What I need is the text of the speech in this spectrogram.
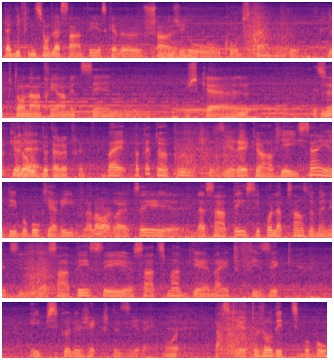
ta définition de la santé, est-ce qu'elle a changé au cours du temps, là, de- depuis ton entrée en médecine jusqu'à l'aube la- de ta retraite? Ben, peut-être un peu. Je te dirais qu'en vieillissant, il y a des bobos qui arrivent. Alors, Ouais. euh, tu sais, euh, la santé, c'est pas l'absence de maladie. La santé, c'est un sentiment de bien-être physique et psychologique, je te dirais. Ouais. Parce qu'il y a toujours des petits bobos,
